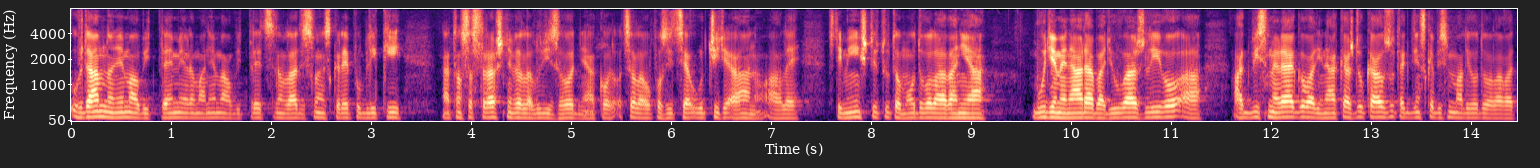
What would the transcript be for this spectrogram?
už dávno nemal byť premiérom a nemal byť predsedom vlády Slovenskej republiky, na tom sa strašne veľa ľudí zhodne, ako celá opozícia určite áno, ale s tým inštitútom odvolávania budeme narábať uvážlivo a ak by sme reagovali na každú kauzu, tak dneska by sme mali odvolávať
